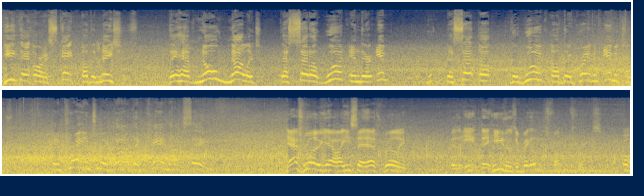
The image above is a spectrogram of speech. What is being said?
ye that are escaped of the nations. They have no knowledge that set up wood in their Im- that set up the wood of their graven images and pray unto a God that cannot save. That's really, yeah, like he said, that's really, the, the heathens are big. Look at these fucking freaks. Oh,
